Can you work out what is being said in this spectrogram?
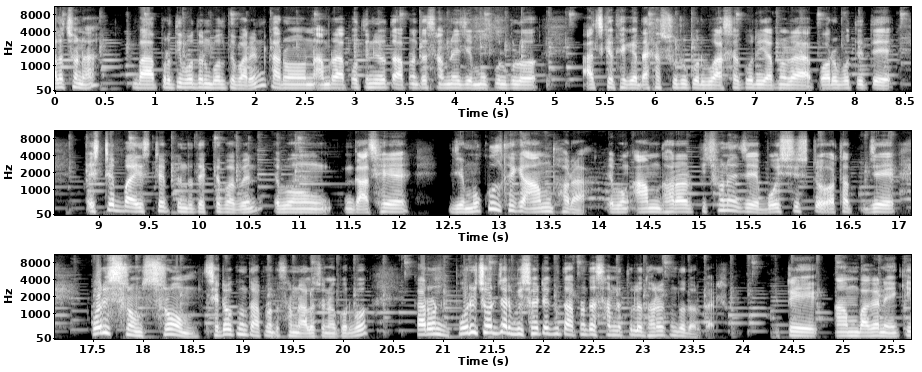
আলোচনা। বা প্রতিবেদন বলতে পারেন, কারণ আমরা প্রতিনিয়ত আপনাদের সামনে যে মুকুলগুলো আজকে থেকে দেখা শুরু করব, আশা করি আপনারা পরবর্তীতে স্টেপ বাই স্টেপ কিন্তু দেখতে পাবেন এবং গাছে যে মুকুল থেকে আম ধরা এবং আম ধরার পিছনে যে বৈশিষ্ট্য অর্থাৎ যে পরিশ্রম, শ্রম, সেটাও কিন্তু আপনাদের সামনে আলোচনা করব। কারণ পরিচর্যার বিষয়টা কিন্তু আপনাদের সামনে তুলে ধরা কিন্তু দরকার। একটি আম বাগানে কি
